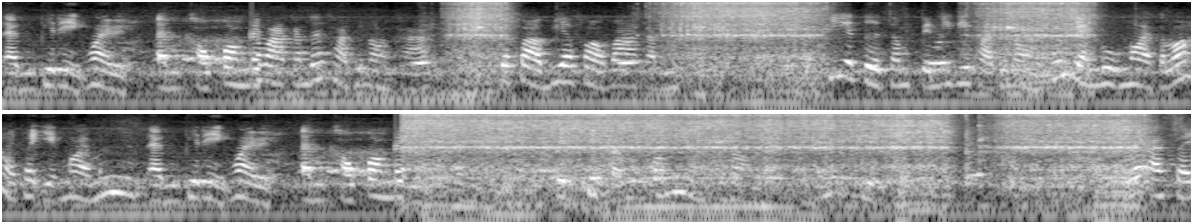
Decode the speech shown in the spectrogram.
แอนพี่เอกหน่อยแอนเขากองได้ว่ากันเด้ค่ะพี่น้องคะจะฝ่าเบี้ยฝ่าว่ากันที่จะเตือนจำเป็นดีๆค่ะพี่น้องถ้าอย่างลูกหน่อยก็รอให้พระเอกหน่อยมันแอนพี่เอกหน่อยแอนเขากองได้เป็นคลิปแบบนี้ก็มีพี่น้องมีคลิปเลยอาศัย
